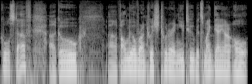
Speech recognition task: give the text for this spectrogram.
cool stuff. Uh, go follow me over on Twitch, Twitter, and YouTube. It's Mike Daddy on all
